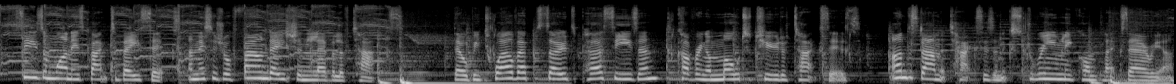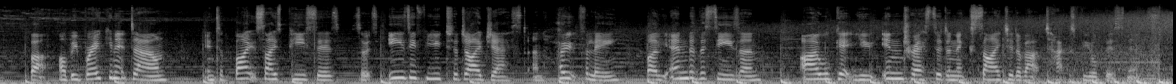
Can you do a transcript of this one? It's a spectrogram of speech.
Season 1 is back to basics, and this is your foundation level of tax. There will be 12 episodes per season covering a multitude of taxes. Understand that tax is an extremely complex area, but I'll be breaking it down into bite sized pieces so it's easy for you to digest, and hopefully, by the end of the season, I will get you interested and excited about tax for your business.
